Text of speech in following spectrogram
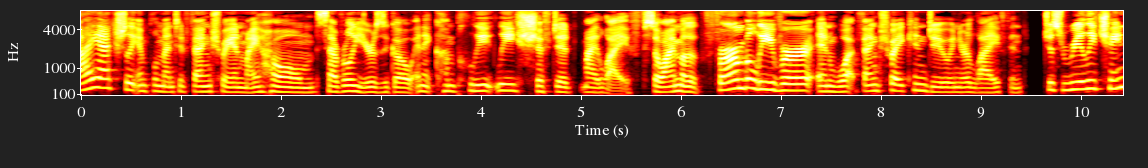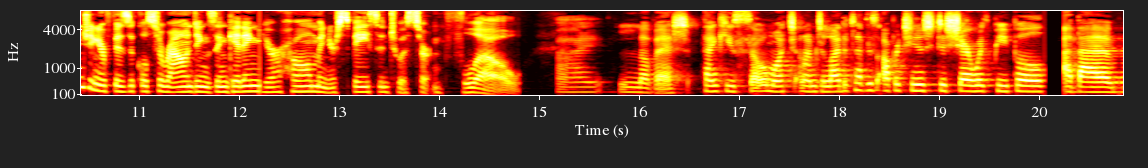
I actually implemented feng shui in my home several years ago and it completely shifted my life. So I'm a firm believer in what feng shui can do in your life and just really changing your physical surroundings and getting your home and your space into a certain flow. I love it. Thank you so much. And I'm delighted to have this opportunity to share with people about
